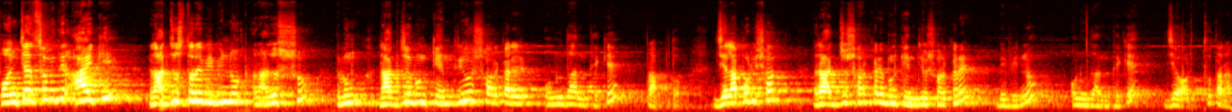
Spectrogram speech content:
পঞ্চায়েত সমিতির আয় কি? রাজ্য স্তরে বিভিন্ন রাজস্ব এবং রাজ্য এবং কেন্দ্রীয় সরকারের অনুদান থেকে প্রাপ্ত। জেলা পরিষদ রাজ্য সরকার এবং কেন্দ্রীয় সরকারের বিভিন্ন অনুদান থেকে যে অর্থ তারা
